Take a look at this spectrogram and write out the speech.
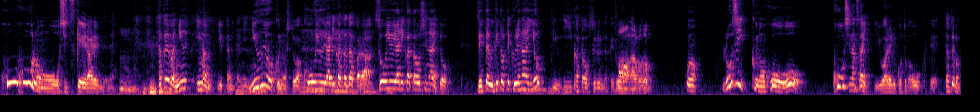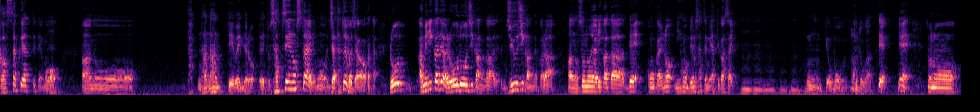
方法論を押し付けられるんだよね。うん。例えばニュ今言ったみたいにニューヨークの人はこういうやり方だからそういうやり方をしないと絶対受け取ってくれないよっていう言い方をするんだけど、ああなるほど。このロジックの方をこうしなさいって言われることが多くて例えば合作やってても、あのーたななんて言えばいいんだろう、えっと、撮影のスタイルもじゃあ例えばじゃあ分かった。労アメリカでは労働時間が10時間だからあのそのやり方で今回の日本での撮影もやってください。うんうんうんうんうん。って思うことがあって、でその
